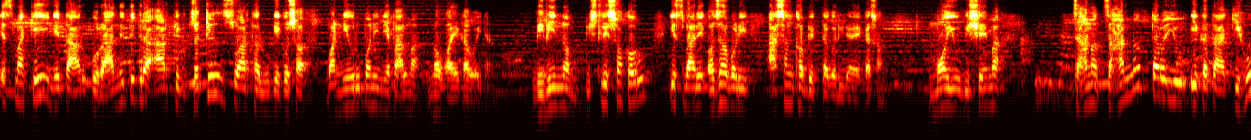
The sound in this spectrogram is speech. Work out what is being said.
यसमा केही नेताहरूको राजनीतिक र आर्थिक जटिल स्वार्थ लुकेको छ भन्नेहरू पनि नेपालमा नभएका होइनन्। विभिन्न विश्लेषकहरू यसबारे अझ बढी आशंका व्यक्त गरिरहेका छन्। म यो विषयमा जान चाहन्न तर यो एकता के हो?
